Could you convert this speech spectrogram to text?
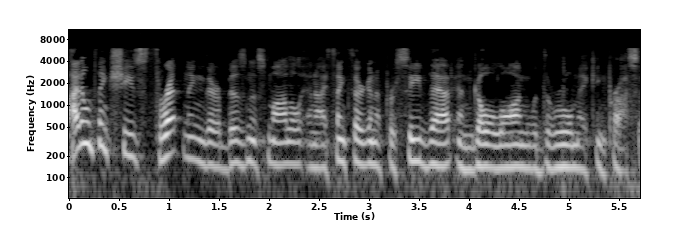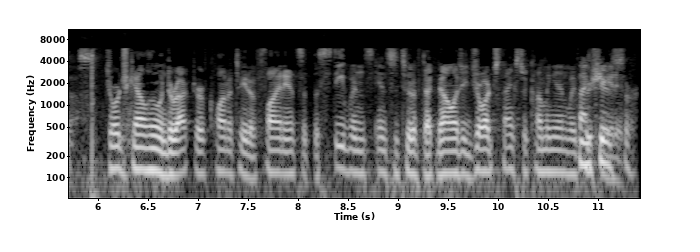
I don't think she's threatening their business model, and I think they're going to perceive that and go along with the rulemaking process. George Calhoun, Director of Quantitative Finance at the Stevens Institute of Technology. George, thanks for coming in. We Thank appreciate you, it. sir.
